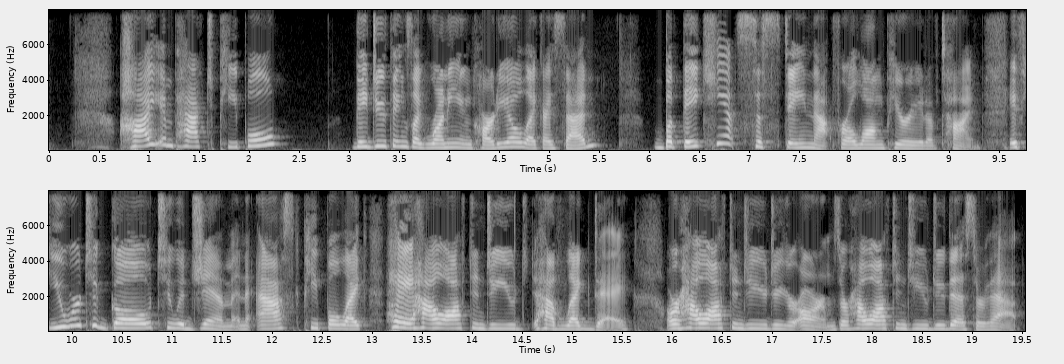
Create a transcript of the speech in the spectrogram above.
High impact people, they do things like running and cardio, like I said, but they can't sustain that for a long period of time. If you were to go to a gym and ask people, like, hey, how often do you have leg day? Or how often do you do your arms? Or how often do you do this or that?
